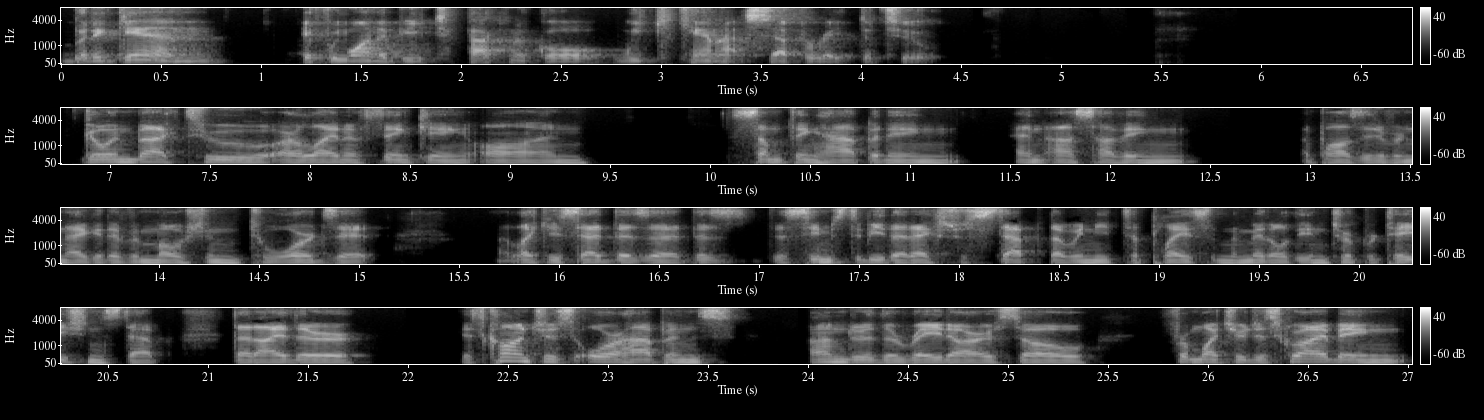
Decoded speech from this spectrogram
But again, if we want to be technical, we cannot separate the two. Going back to our line of thinking on something happening and us having a positive or negative emotion towards it like you said there's a there's there seems to be that extra step that we need to place in the middle of the interpretation step that either is conscious or happens under the radar. So from what you're describing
